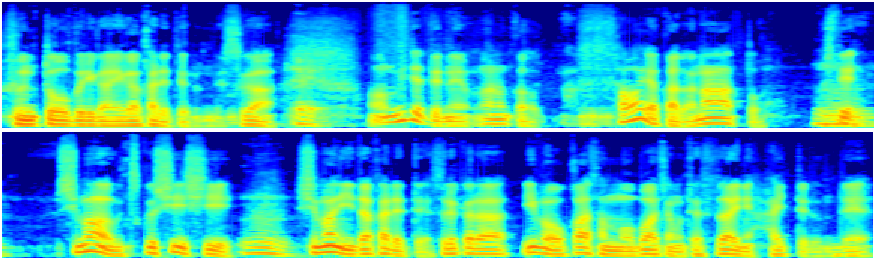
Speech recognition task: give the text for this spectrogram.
奮闘ぶりが描かれてるんですが、えあ見ててねあなんか爽やかだなと。そして、島は美しいし、ん。島に抱かれてそれから今お母さんもおばあちゃんも手伝いに入ってるんで、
